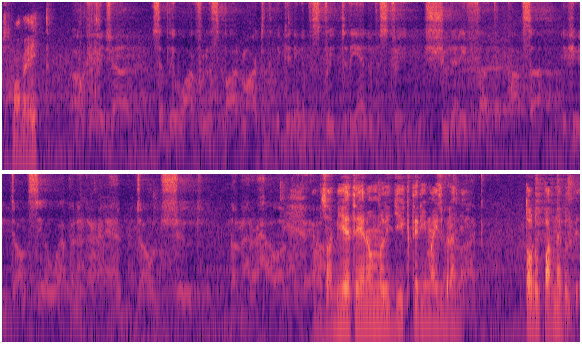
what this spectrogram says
Co má být? Okay, John. Simply walk from the spot marked at the beginning of the street to the end of the street. Shoot any thug that pops up. If you don't see a weapon in their hand, don't shoot. No matter how ugly they are. Mám zabíjet jenom lidi, kteří mají zbraně. To dopadne blbě.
